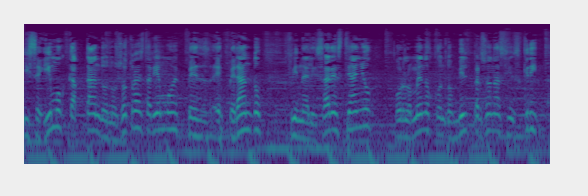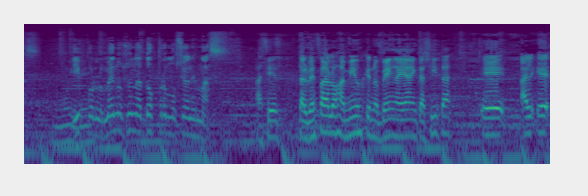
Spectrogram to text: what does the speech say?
y seguimos captando. Nosotros estaríamos esperando finalizar este año por lo menos con 2.000 personas inscritas y por lo menos unas dos promociones más. Así es, tal vez para los amigos que nos ven allá en casita, eh, eh,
